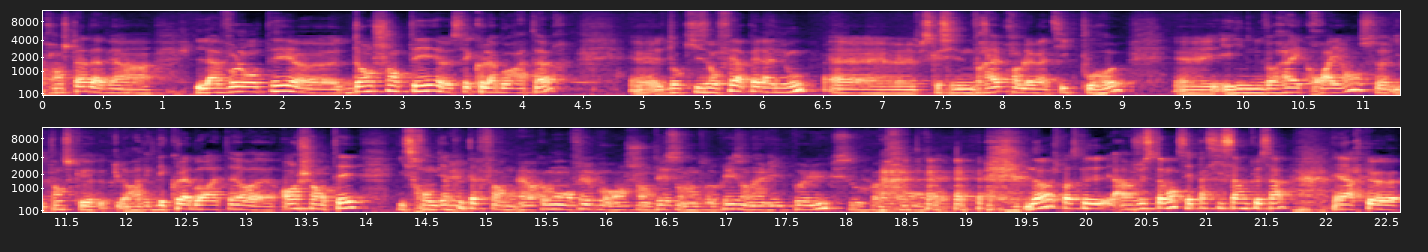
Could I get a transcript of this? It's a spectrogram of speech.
Randstad avait un- la volonté d'enchanter ses collaborateurs. Euh, donc ils ont fait appel à nous, euh, puisque c'est une vraie problématique pour eux, euh, et une vraie croyance. Ils pensent que, que leur- avec des collaborateurs euh, enchantés, ils seront bien Oui. plus performants. Alors comment on fait pour enchanter son entreprise? On invite Pollux ou quoi? Non, je pense que, alors justement, c'est pas si simple que ça. C'est-à-dire que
